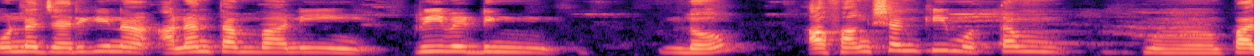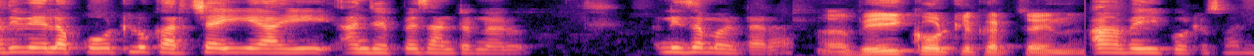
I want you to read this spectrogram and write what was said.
మొన్న జరిగిన అనంత్ అంబానీ ప్రీ వెడ్డింగ్లో ఆ ఫంక్షన్కి మొత్తం పదివేల కోట్లు ఖర్చు అయ్యాయి అని చెప్పేసి అంటున్నారు. నిజమంటారా? వెయ్యి కోట్లు ఖర్చు అయింది ఆ వెయ్యి కోట్లు సారీ.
